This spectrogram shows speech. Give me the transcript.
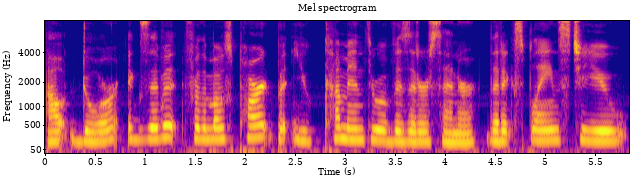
outdoor exhibit for the most part, but you come in through a visitor center that explains to you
